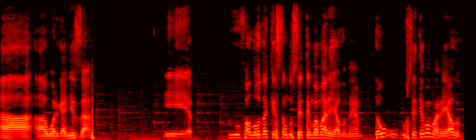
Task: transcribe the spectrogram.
a, a organizar. E, tu falou da questão do Setembro Amarelo, né? Então, o, o Setembro Amarelo,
